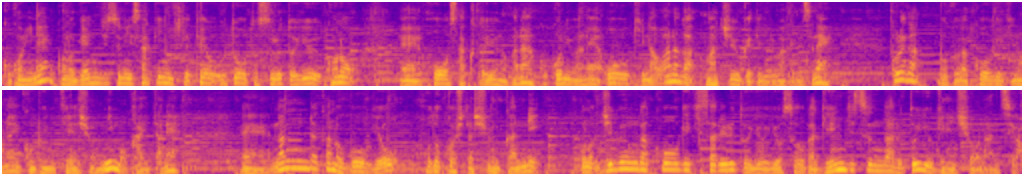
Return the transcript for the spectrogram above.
ここにねこの現実に先んじて手を打とうとするというこの、えー、方策というのかな。ここにはね大きな罠が待ち受けているわけですね。これが僕が攻撃のないコミュニケーションにも書いたね、えー、何らかの防御を施した瞬間にこの自分が攻撃されるという予想が現実になるという現象なんですよ。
